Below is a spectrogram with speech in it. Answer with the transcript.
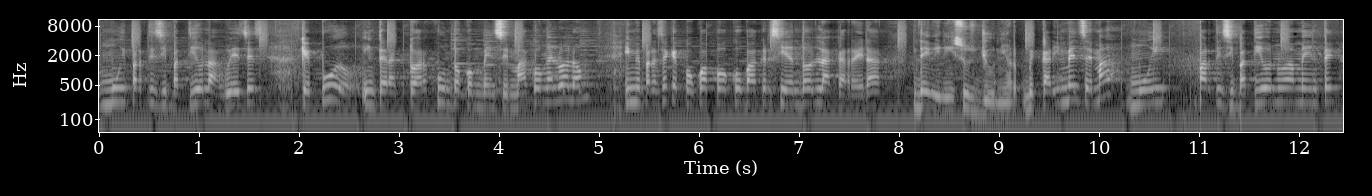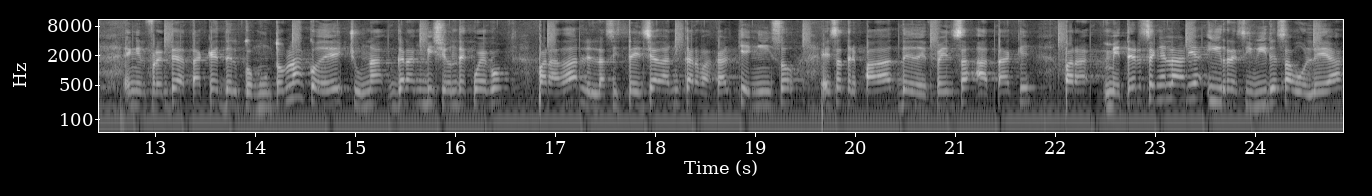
muy participativo las veces que pudo interactuar junto con Benzema con el balón y me parece que poco a poco va creciendo la carrera de Vinicius Junior. Karim Benzema muy participativo nuevamente en el frente de ataque del conjunto blanco. De hecho, una gran visión de juego para darle la asistencia a Dani Carvajal, quien hizo esa trepada de defensa-ataque para meterse en el área y recibir esa volea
